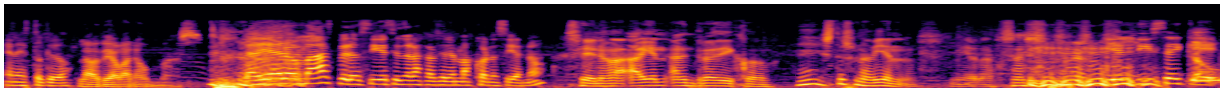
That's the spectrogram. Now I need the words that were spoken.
en esto quedó. La odiaban aún más. La dieron más, pero sigue siendo las canciones más conocidas, ¿no? Sí, no, alguien entró y dijo, eh, esto suena bien. Mierda. Y él dice que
